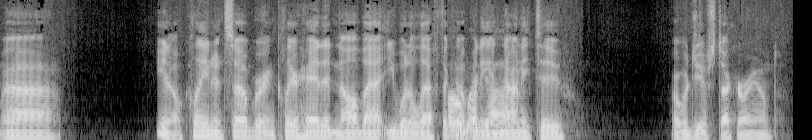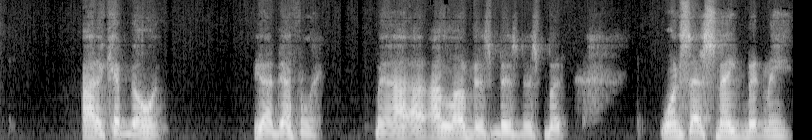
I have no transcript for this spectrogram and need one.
uh, you know, clean and sober and clear headed and all that, you would have left the Oh, company in 92 or would you have stuck around? I'd have kept going. Yeah, definitely. Man, I, I, love this business, but once that snake bit me,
